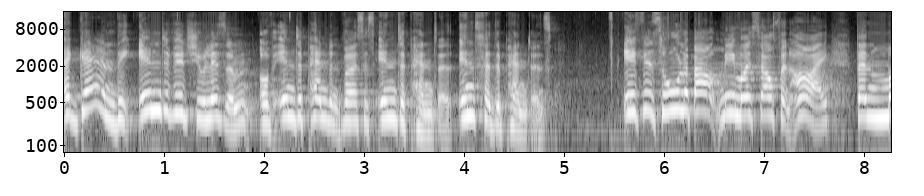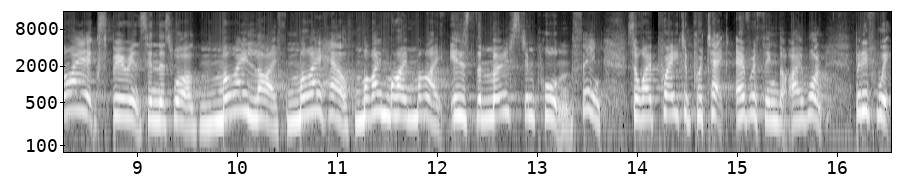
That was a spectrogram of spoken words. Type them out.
again, the individualism of independent versus independent, interdependence if it's all about me, myself, and I, then my experience in this world, my life, my health, my, my, my is the most important thing. So I pray to protect everything that I want. But if we're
